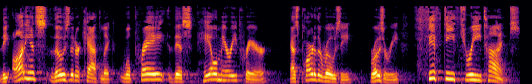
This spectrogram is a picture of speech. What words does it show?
the audience, those that are Catholic, will pray this Hail Mary prayer as part of the rosary, rosary 53 times.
